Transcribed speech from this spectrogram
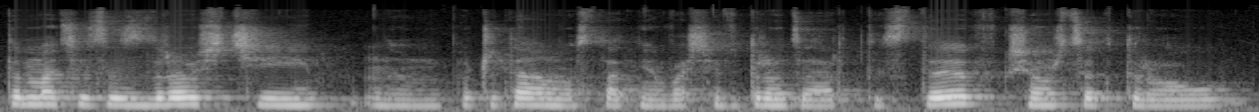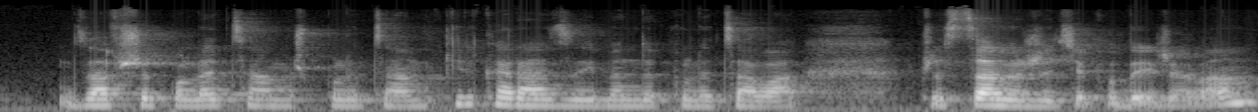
temacie zazdrości um, poczytałam ostatnio właśnie w Drodze Artysty, w książce, którą Zawsze polecam, już polecałam kilka razy i będę polecała przez całe życie, podejrzewam.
